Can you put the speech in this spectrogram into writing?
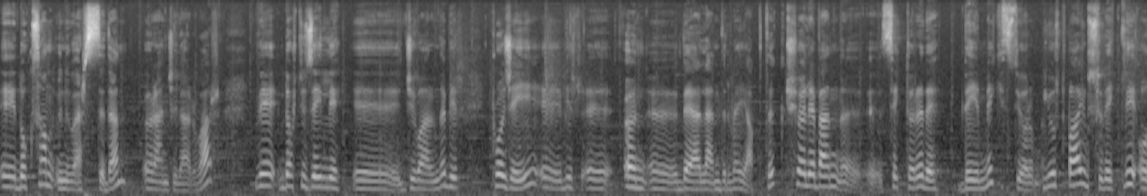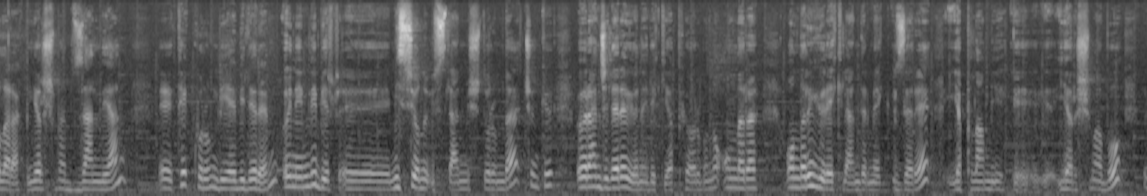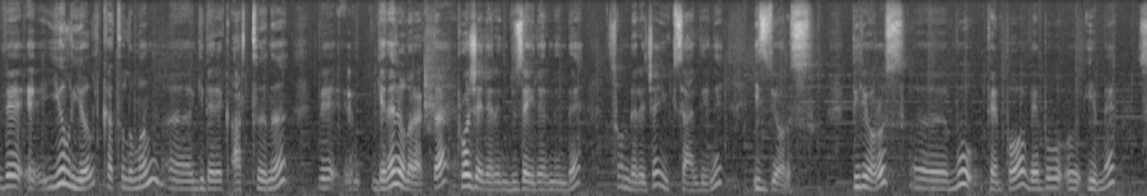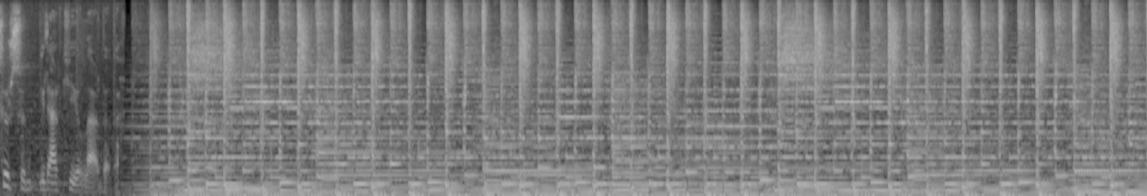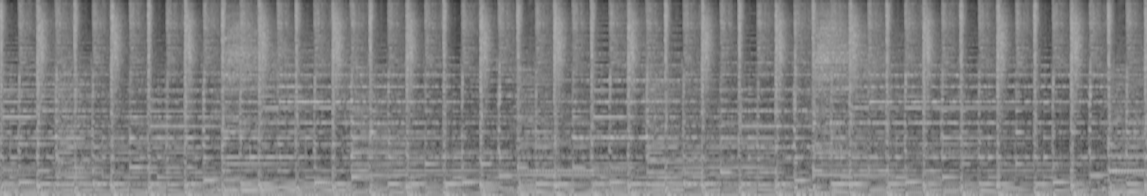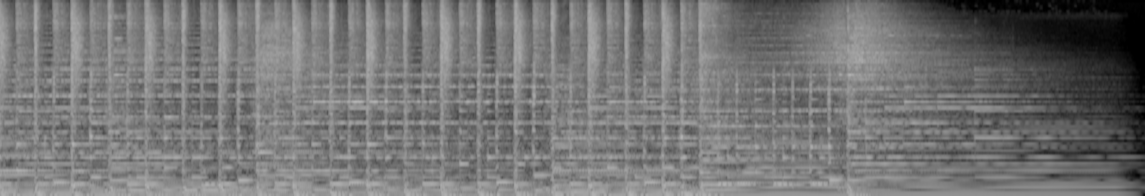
e, 90 üniversiteden öğrenciler var ve 450 e, civarında bir projeyi e, bir e, ön değerlendirme yaptık. Şöyle ben sektöre de değinmek istiyorum. Yurtbay sürekli olarak yarışma düzenleyen e, tek kurum diyebilirim. Önemli bir e, misyonu üstlenmiş durumda. Çünkü öğrencilere yönelik yapıyor bunu. Onlara onları yüreklendirmek üzere yapılan bir e, yarışma bu ve e, yıl yıl katılımın e, giderek arttığını ve e, genel olarak da projelerin düzeylerinin de son derece yükseldiğini izliyoruz. Diliyoruz e, bu tempo ve bu e, ivme sürsün ileriki yıllarda da.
